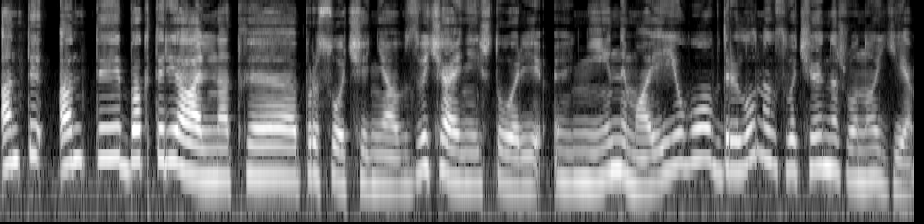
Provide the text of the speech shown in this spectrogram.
Анти, антибактеріальне просочення в звичайній шторі ні, немає його. В дрелонах, звичайно ж, воно є.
